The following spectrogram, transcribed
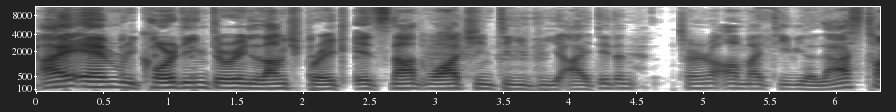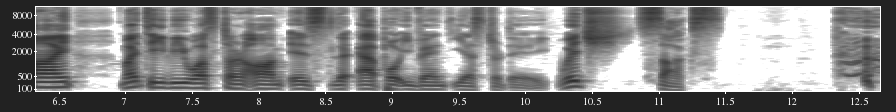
I am recording during lunch break. It's not watching TV. I didn't turn on my TV the last time my TV was turned on is the Apple event yesterday, which sucks.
